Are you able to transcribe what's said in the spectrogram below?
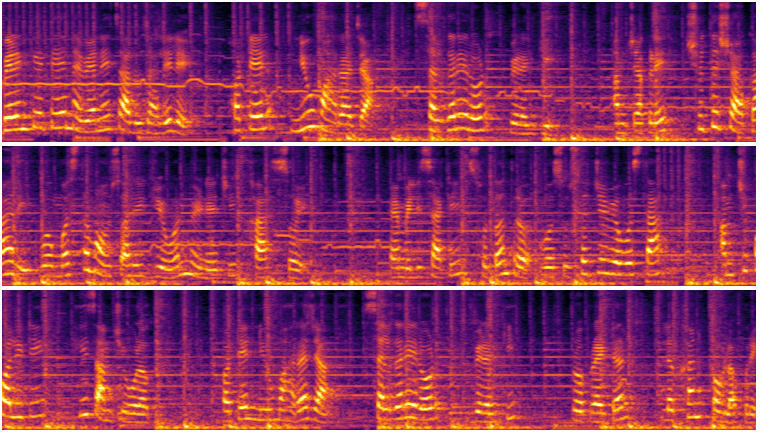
बेळंकी येथे नव्याने चालू झालेले hotel new Maharaja Salgare road Belanki. आमच्याकडे शुद्ध शाकाहारी व मस्त मांसाहारी जेवण मिळण्याची खास सोय. फॅमिलीसाठी स्वतंत्र व सुसज्ज व्यवस्था आमची क्वालिटी हीच आमची ओळख. Hotel new Maharaja Salgare road Belanki. Proprietor Lakhan Kaulapure.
